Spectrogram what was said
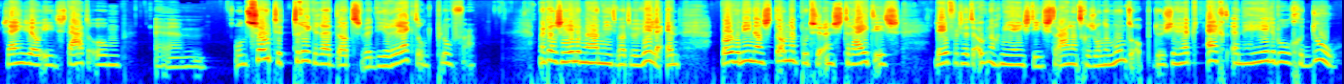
zijn zo in staat om um, ons zo te triggeren dat we direct ontploffen. Maar dat is helemaal niet wat we willen. En bovendien, als tandenpoetsen een strijd is, levert het ook nog niet eens die stralend gezonde mond op. Dus je hebt echt een heleboel gedoe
